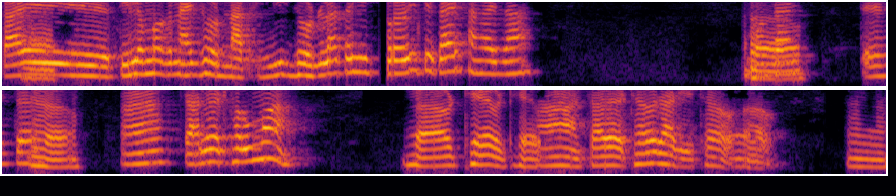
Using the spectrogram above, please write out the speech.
काय तिला मग नाही जोडणार. ही जोडला तर ही पळेल ते काय सांगायचा? मग काय? हो तेच तर. चालेल ठेव मग? हो ठेव ठेव. हा चालेल ठेव दादी ठेव. हं.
